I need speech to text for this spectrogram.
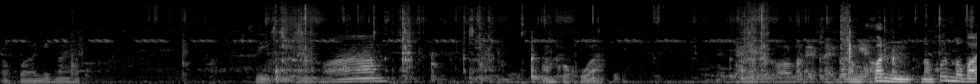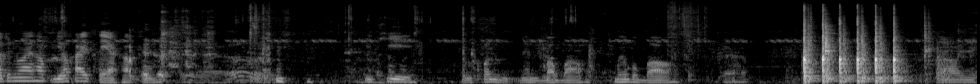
ขอบคุณยิ่งมากครับ สีหอมหอมข้าวคั่วอยากให้มันหอมมากใส่เบอร์บางเดียวคนบางคนเบาๆจังน้อยครับเดี๋ยวไข่แตกครับผมเออวิธีบางคนเน้นเบาๆครับมือเบาครับเอาอีก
